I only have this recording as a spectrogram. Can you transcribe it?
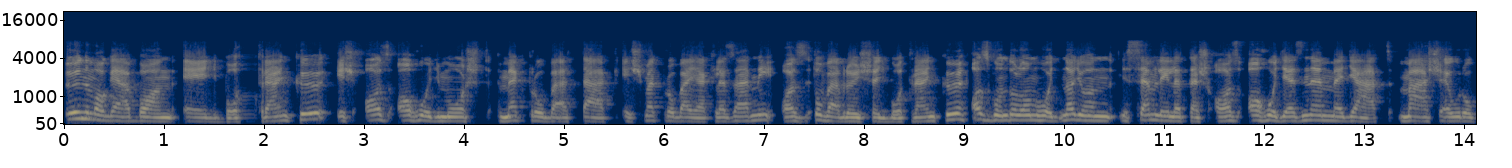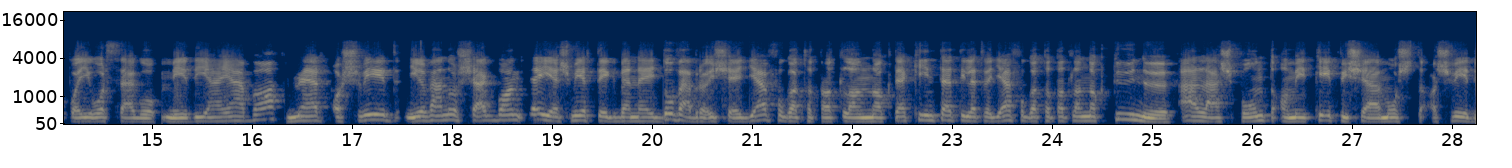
önmagában egy botránykő, és az, ahogy most megpróbálták és megpróbálják lezárni, az továbbra is egy botránykő. Azt gondolom, hogy nagyon szemléletes az, ahogy ez nem megy át más európai országok médiájába, mert a svéd nyilvánosságban teljes mértékben egy továbbra is egy elfogadhatatlannak tekintett, illetve egy elfogadhatatlannak tűnő álláspont, amit képvisel most a svéd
